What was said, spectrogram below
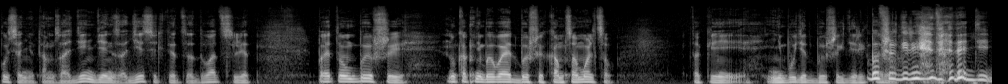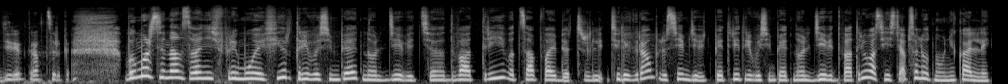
Пусть они там за один день, за 10 лет, за 20 лет. Поэтому бывший, ну как не бывает бывших комсомольцев – так и не будет бывших директоров. Бывших директоров цирка. Вы можете нам звонить в прямой эфир 3850923, WhatsApp, Viber, Telegram, плюс 7953-3850923. У вас есть абсолютно уникальный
